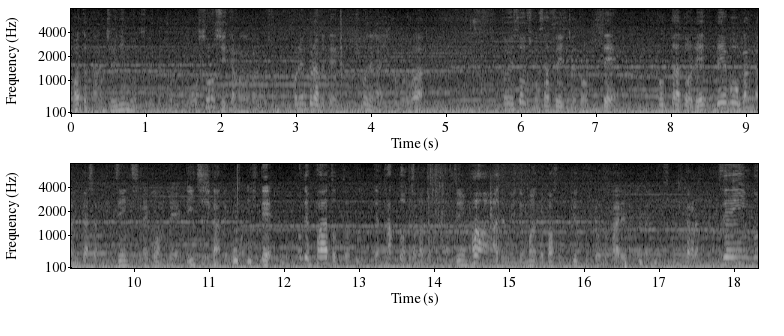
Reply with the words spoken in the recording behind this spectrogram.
また何十人分作って撮る恐ろしい手間がかかるでしょ。これに比べて彦根がいいところはこういう装置も撮影所で撮って撮った後冷冷房ガンガンにかしたら全員詰め込んでで1時間でここに来て ほんでパーッと撮ってカットってかかった瞬間全員ファーって抜いてまずバスにピュッと京都帰れるとか言うんですよ。だから全員分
